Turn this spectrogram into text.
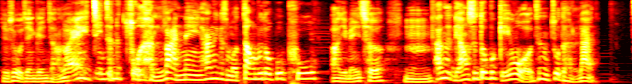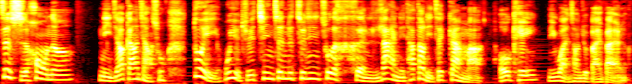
比如说我今天跟你讲说，哎，金真的做的很烂呢，他那个什么道路都不铺啊，也没车，嗯，他的粮食都不给我，真的做的很烂。这时候呢，你只要跟他讲说，对，我也觉得金正日最近做的很烂呢，他到底在干嘛？OK，你晚上就拜拜了。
